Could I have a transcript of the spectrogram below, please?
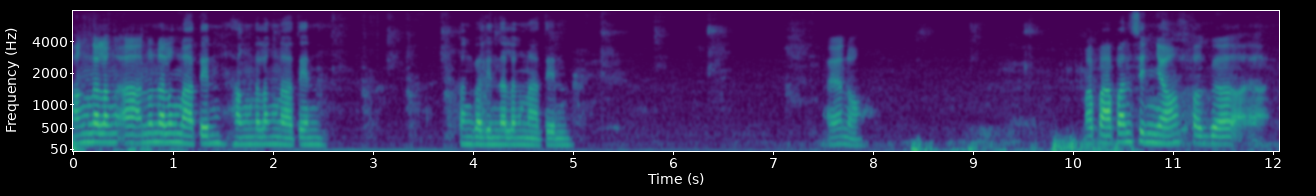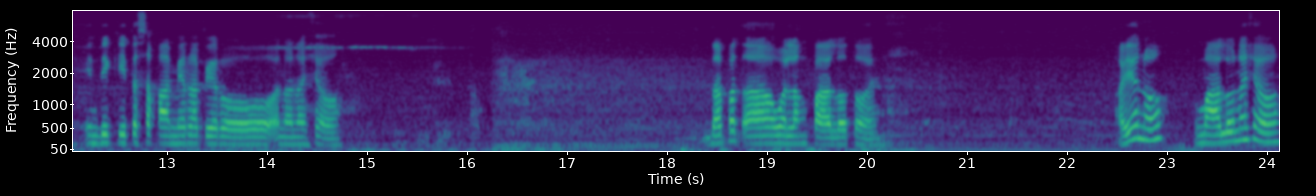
Hang na lang, ah, ano na lang natin, hang na lang natin. Tanggalin na lang natin. Ayan o. Mapapansin nyo, pag ah, hindi kita sa camera pero ano na siya oh. Dapat ah, walang palo to eh. Ayan oh, pumalo na siya oh.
